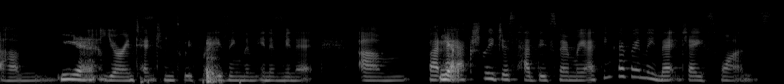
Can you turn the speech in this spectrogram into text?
um, yeah. your intentions with raising them in a minute. Um, but Yeah. I actually just had this memory. I think I've only met Jace once,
